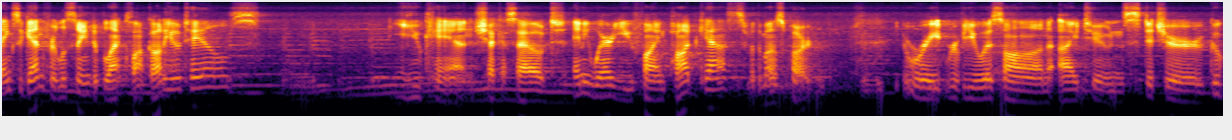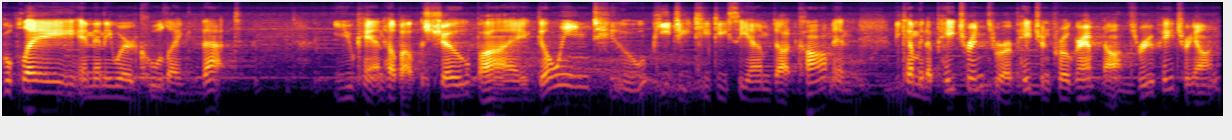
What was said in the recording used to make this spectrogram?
thanks again for listening to Black Clock Audio Tales. You can check us out anywhere you find podcasts for the most part. Rate, review us on iTunes, Stitcher, Google Play, and anywhere cool like that. You can help out the show by going to pgttcm.com and becoming a patron through our patron program, not through Patreon,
